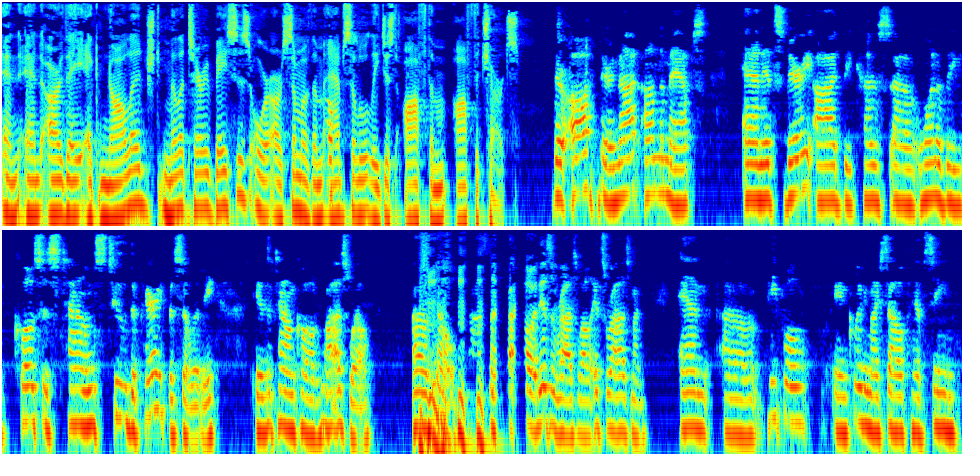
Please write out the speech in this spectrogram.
And and are they acknowledged military bases, or are some of them Oh. absolutely just off the off the charts? They're off. They're not on the maps, and it's very odd because uh, one of the closest towns to the PARI facility is a town called Roswell. Uh, no, Rosman. oh, it isn't Roswell. It's Rosman, and uh, people, including myself, have seen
